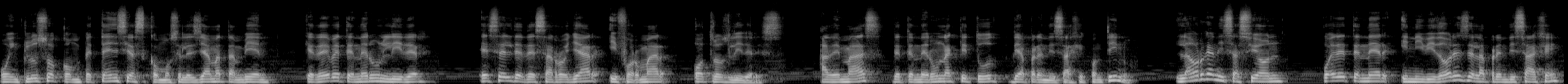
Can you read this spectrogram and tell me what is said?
o incluso competencias, como se les llama también, que debe tener un líder es el de desarrollar y formar otros líderes, además de tener una actitud de aprendizaje continuo. La organización puede tener inhibidores del aprendizaje,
